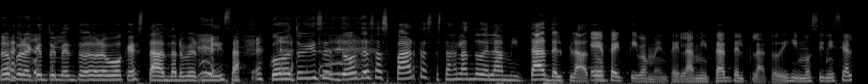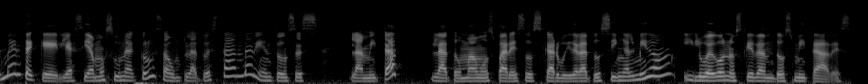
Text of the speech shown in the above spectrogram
No, pero es que tu lento de boca estándar, Berniza. Cuando tú dices dos de esas partes, estás hablando de la mitad del plato. Efectivamente, la mitad del plato. Dijimos inicialmente que le hacíamos una cruz a un plato estándar y entonces la mitad la tomamos para esos carbohidratos sin almidón y luego nos quedan dos mitades.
